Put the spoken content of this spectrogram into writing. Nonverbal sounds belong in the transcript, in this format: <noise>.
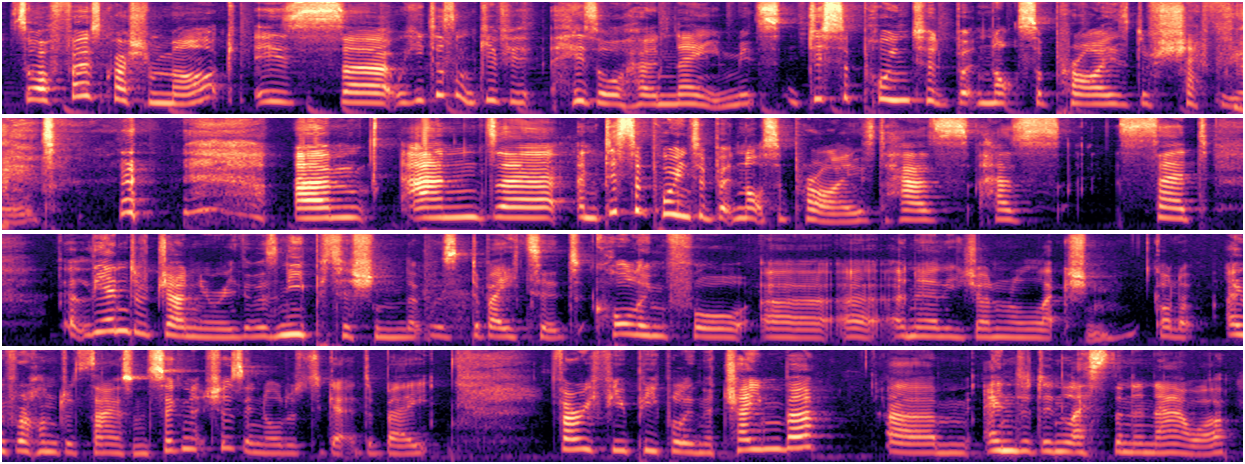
So, our first question, Mark, is uh, well, he doesn't give his or her name. It's disappointed but not surprised of Sheffield. <laughs> um, and uh, and disappointed but not surprised has has said at the end of January, there was an e-petition that was debated calling for uh, an early general election. Got over 100,000 signatures in order to get a debate. Very few people in the chamber. Um, ended in less than an hour.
